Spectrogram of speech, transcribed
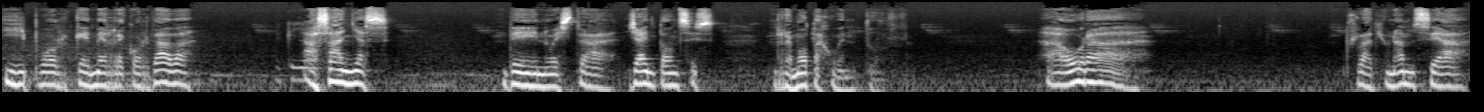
y porque me recordaba hazañas de nuestra ya entonces remota juventud. Ahora Radio UNAM se ha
